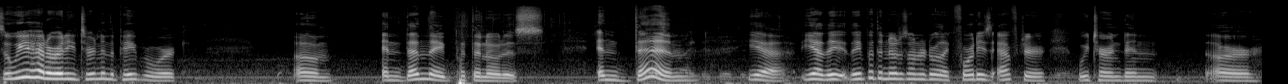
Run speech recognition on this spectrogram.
So we had already turned in the paperwork. Um and then they put the notice. And then Yeah, yeah. They they put the notice on our door like four days after we turned in our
